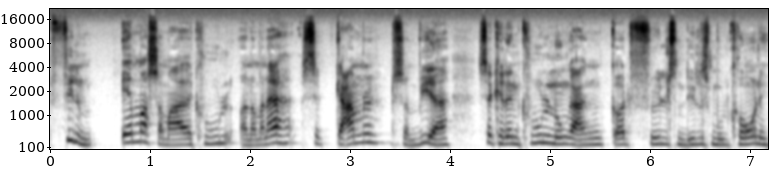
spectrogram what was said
film emmer så meget cool, og når man er så gammel, som vi er, så kan den cool nogle gange godt føles en lille smule corny,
